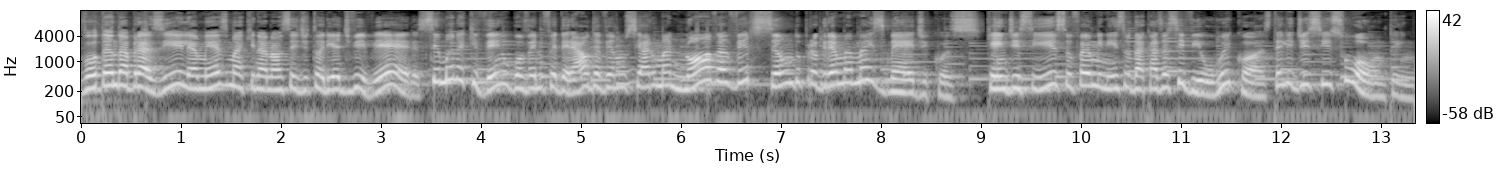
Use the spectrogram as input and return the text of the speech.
Voltando a Brasília, mesmo aqui na nossa editoria de Viver, semana que vem o governo federal deve anunciar uma nova versão do programa Mais Médicos. Quem disse isso foi o ministro da Casa Civil, Rui Costa. Ele disse isso ontem.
